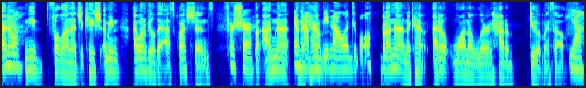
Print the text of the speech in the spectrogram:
I don't Yeah. need full on education. I mean, I want to be able to ask questions, for sure. but I'm not and an have them accountant. be knowledgeable. but I'm not an account. I don't want to learn how to do it myself. Yeah.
